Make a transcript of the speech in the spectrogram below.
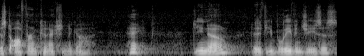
just offer them connection to God. Hey, do you know that if you believe in Jesus,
